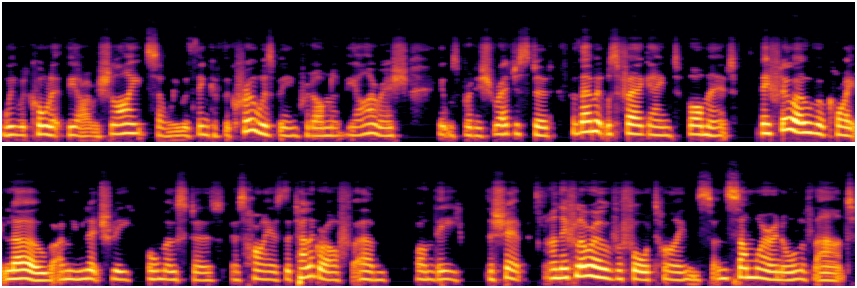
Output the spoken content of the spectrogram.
we would call it the Irish Lights, and we would think of the crew as being predominantly Irish. It was British registered. For them, it was fair game to bomb it. They flew over quite low, I mean, literally almost as, as high as the telegraph um, on the, the ship. And they flew over four times, and somewhere in all of that,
